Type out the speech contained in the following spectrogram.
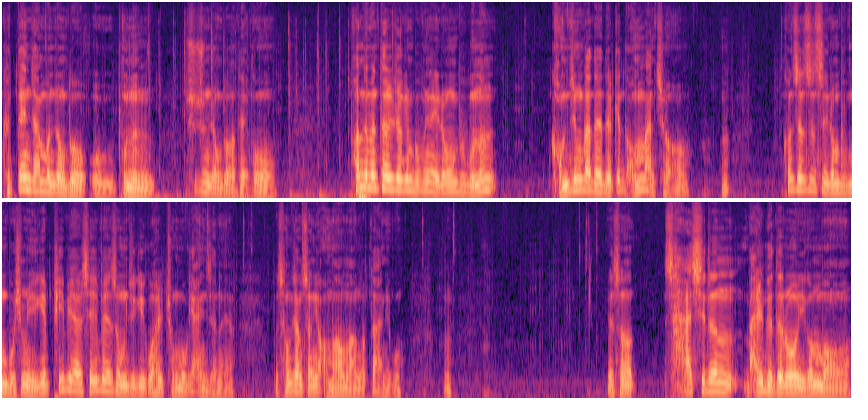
그때 이제 한 번 정도 어, 보는 수준 정도가 되고 펀더멘탈적인 부분이나 이런 부분은 검증받아야 될 게 너무 많죠. 어? 컨센서스 이런 부분 보시면 이게 PBR 세배에서 움직이고 할 종목이 아니잖아요. 뭐 성장성이 어마어마한 것도 아니고. 응? 그래서 사실은 말 그대로 이건 뭐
